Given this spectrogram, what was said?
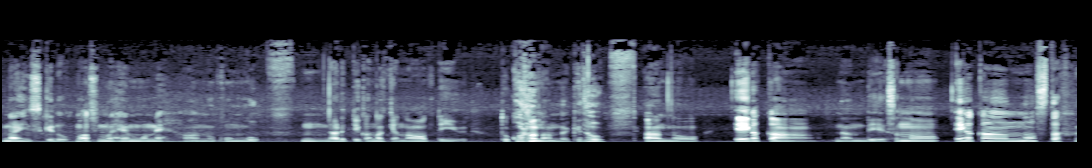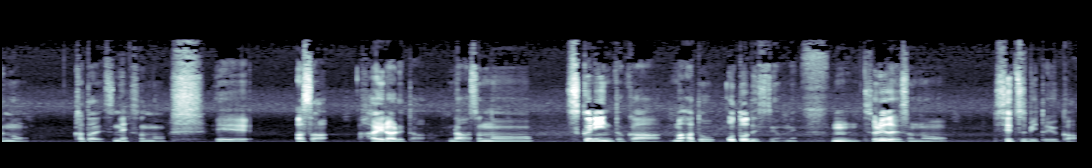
ないんですけどまあその辺もねあの今後、うん、慣れていかなきゃなっていうところなんだけど あの映画館なんでその映画館のスタッフの方ですねその、えー、朝入られたらそのスクリーンとか、まあ、あと音ですよね、うん、それぞれその設備というか、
